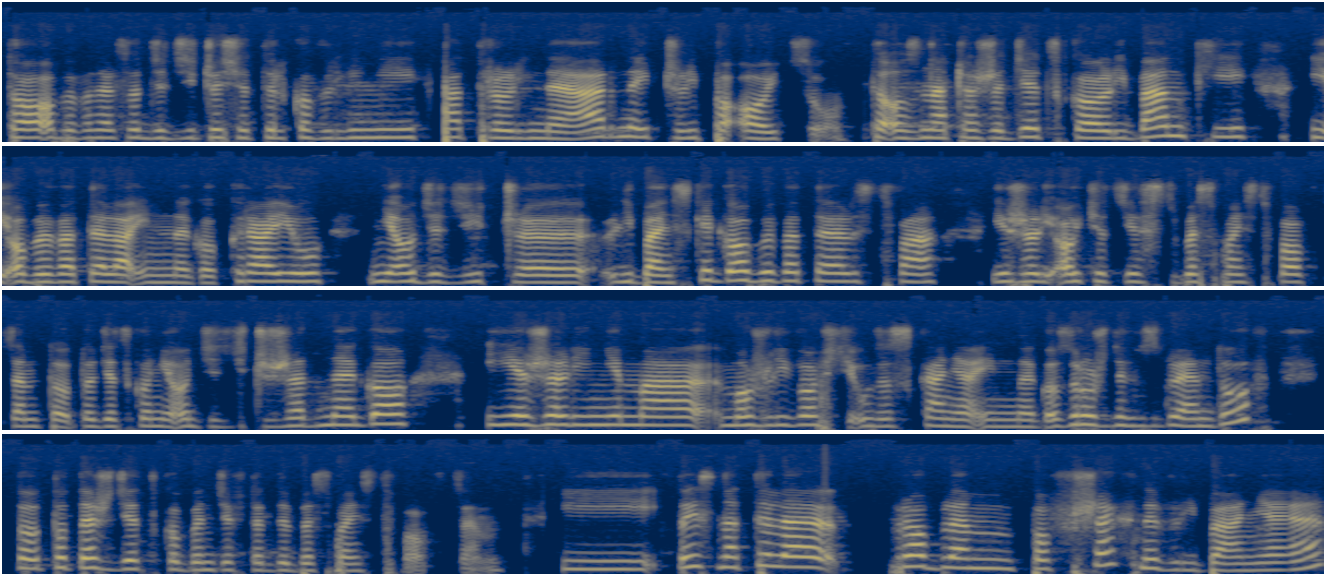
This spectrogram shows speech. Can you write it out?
to obywatelstwo obywatelstwo dziedziczy się tylko w linii patrolinearnej, czyli po ojcu. To oznacza, że dziecko Libanki i obywatela innego kraju nie odziedziczy libańskiego obywatelstwa. Jeżeli ojciec jest bezpaństwowcem, to, to dziecko nie odziedziczy żadnego i jeżeli nie ma możliwości uzyskania innego z różnych względów, to, to też dziecko będzie wtedy bezpaństwowcem. I to jest na tyle problem powszechny w Libanie,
